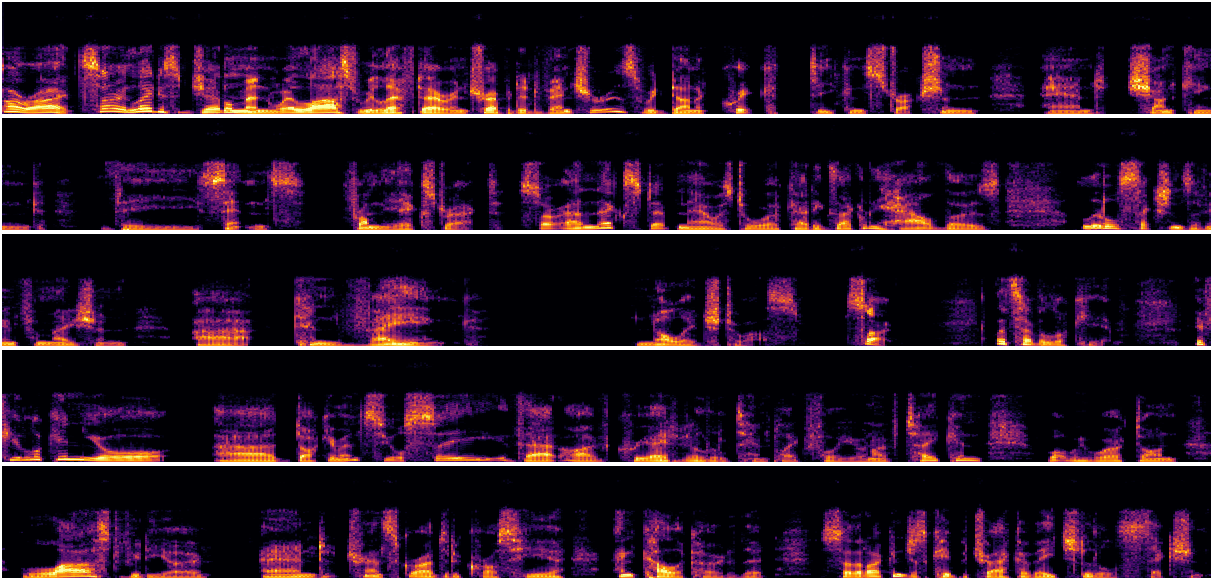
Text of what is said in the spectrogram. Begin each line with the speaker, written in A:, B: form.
A: All right, so ladies and gentlemen, where last we left our intrepid adventurers, we'd done a quick deconstruction and chunking the sentence from the extract. So our next step now is to work out exactly how those little sections of information are conveying knowledge to us. So let's have a look here. If you look in your uh, documents, you'll see that I've created a little template for you and I've taken what we worked on last video and transcribed it across here and color coded it so that I can just keep a track of each little section.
